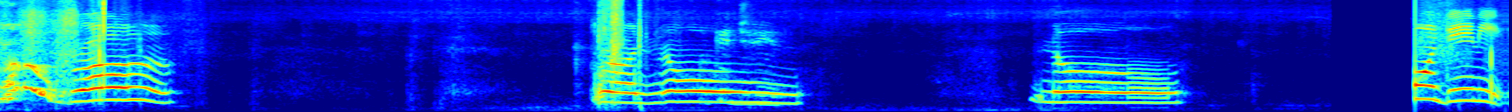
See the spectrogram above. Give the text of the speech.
Oh. Bro. Bro, no. No. Come on, Danny.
